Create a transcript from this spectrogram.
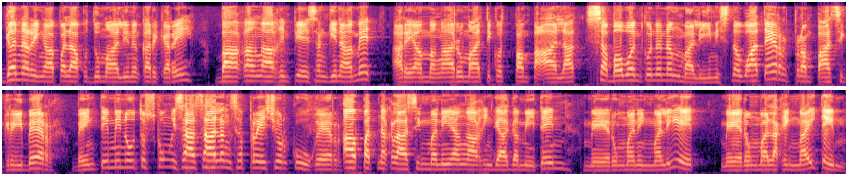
Gana rin nga pala ako dumali ng kare-kare. Baka ang aking piyesang ginamit. Are ang mga aromatiko at pampaalat. Sabawan ko na ng malinis na water from Pasig River. 20 minutos kong isasalang sa pressure cooker. Apat na klasing mani ang aking gagamitin. Merong maning maliit, merong malaking maitim,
